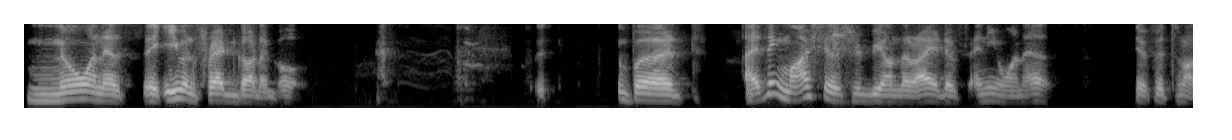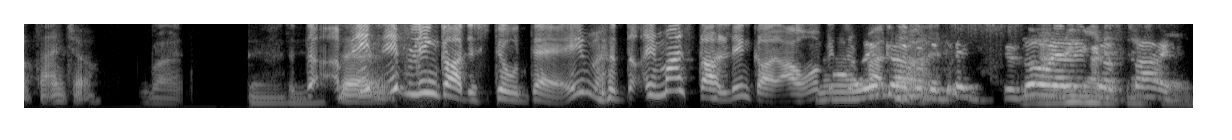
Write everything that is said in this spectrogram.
no one else. Like, even Fred got a goal. But I think Martial should be on the right if anyone else, if it's not Sancho. Right. The- dude. I mean, if, if Lingard is still there, even, he might start Lingard. I won't be Nah, surprised. Lingard's on about the it. bench. Nah, way Lingard Lingard's is not starting.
